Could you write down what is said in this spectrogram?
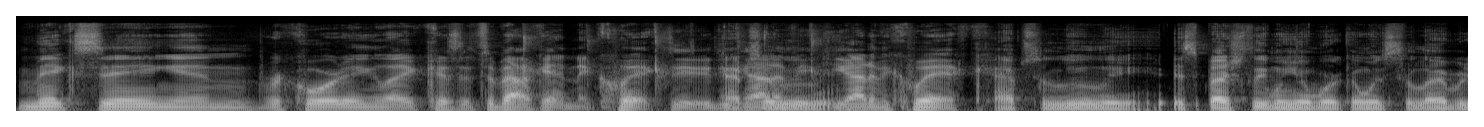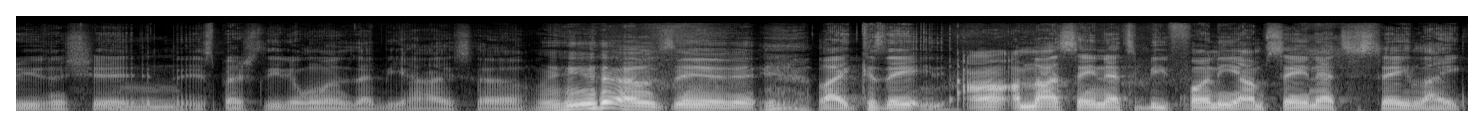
mixing and recording like because it's about getting it quick dude you gotta be you gotta be quick Absolutely, especially when you're working with celebrities and shit, Mm-hmm. especially the ones that be high as hell. you know what I'm saying? Like, cause they, I- I'm not saying that to be funny. I'm saying that to say like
